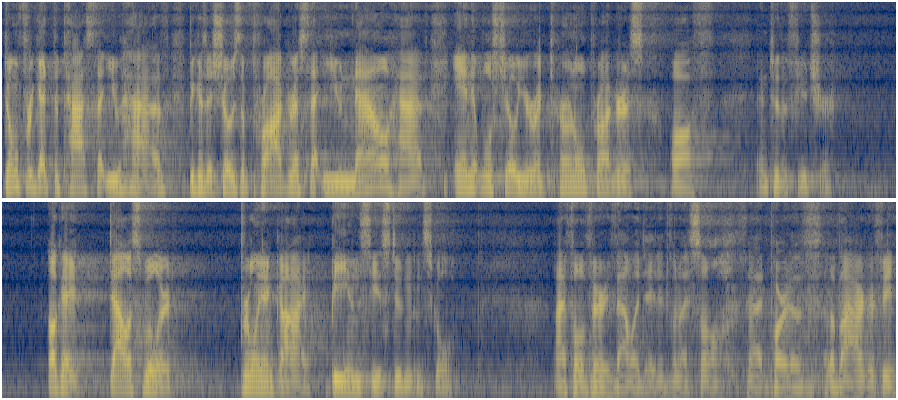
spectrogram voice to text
Don't forget the past that you have because it shows the progress that you now have, and it will show your eternal progress off into the future. Okay, Dallas Willard, brilliant guy, B and C student in school. I felt very validated when I saw that part of a biography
